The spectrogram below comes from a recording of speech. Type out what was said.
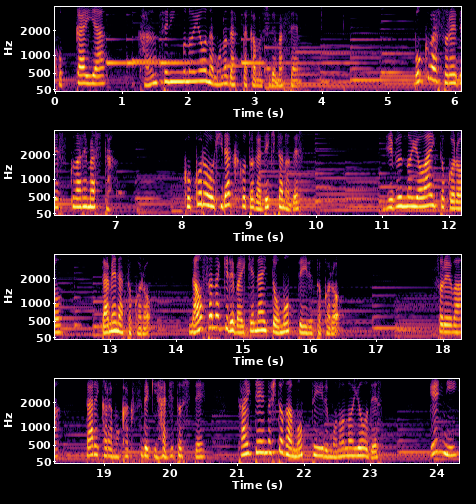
国会やカウンセリングのようなものだったかもしれません。僕はそれで救われました。心を開くことができたのです。自分の弱いところ、ダメなところ、直さなければいけないと思っているところ。それは誰からも隠すべき恥として、大抵の人が持っているもののようです。現に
